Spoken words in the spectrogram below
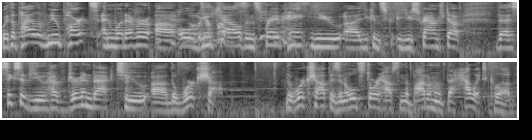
With a pile of new parts and whatever uh, old decals and spray paint you uh, you can sc- you scrounged up, the six of you have driven back to uh, the workshop. The workshop is an old storehouse in the bottom of the Howitt Club,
